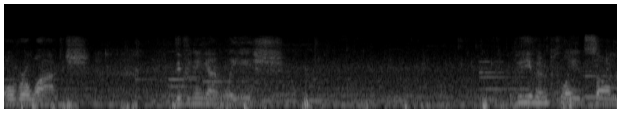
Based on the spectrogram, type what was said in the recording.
Overwatch, Divinity Unleashed. We even played some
